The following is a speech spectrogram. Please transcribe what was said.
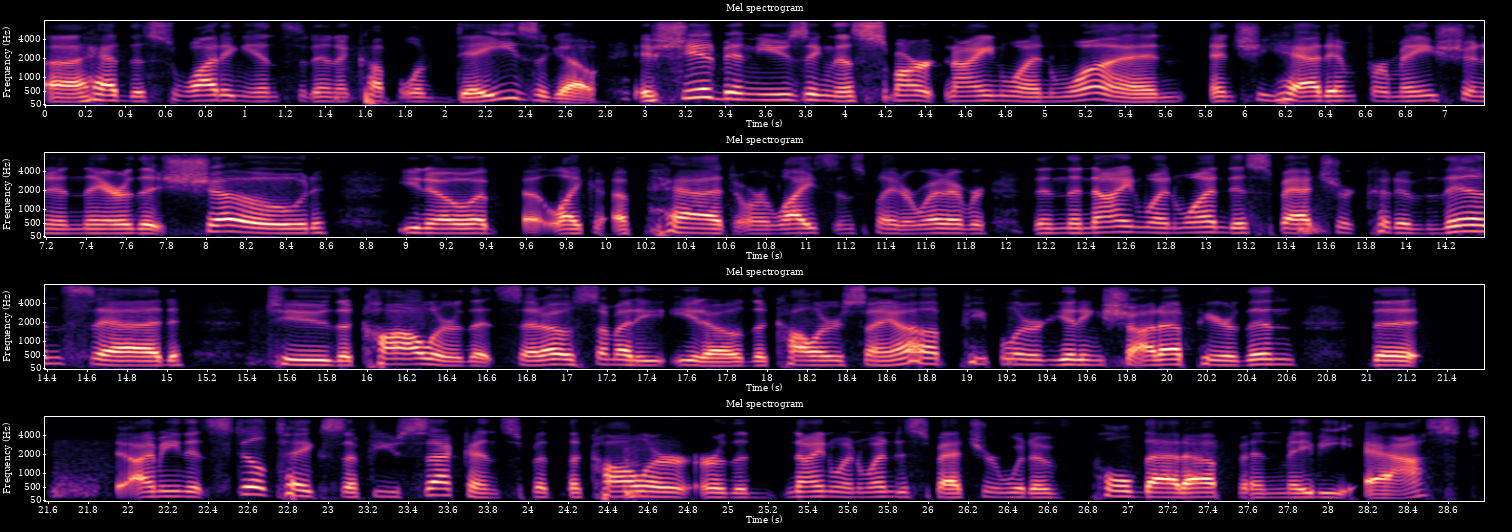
uh, had the swatting incident a couple of days ago. If she had been using the Smart 911 and she had information in there that showed, you know, a, like a pet or license plate or whatever, then the 911 dispatcher could have then said to the caller that said, "Oh, somebody," you know, the caller saying, "Oh, people are getting shot up here." Then the I mean, it still takes a few seconds, but the caller or the 911 dispatcher would have pulled that up and maybe asked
